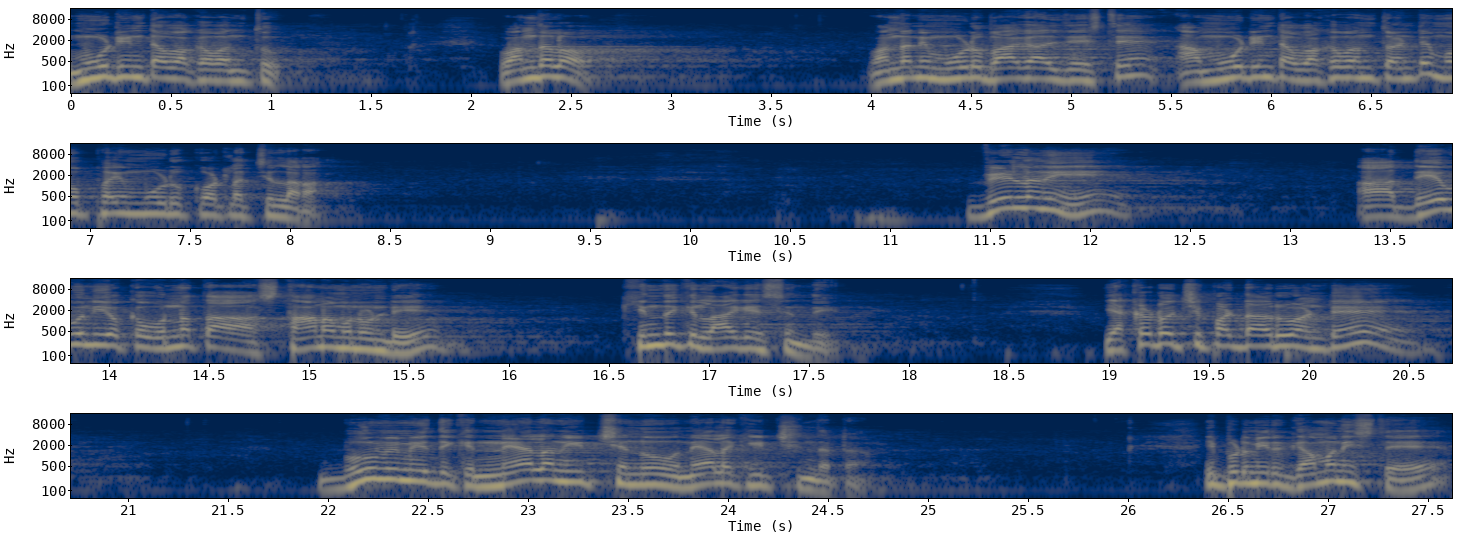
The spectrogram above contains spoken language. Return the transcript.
మూడింట ఒక వంతు. వందలో. వందని మూడు భాగాలు చేస్తే ఆ మూడింట ఒక వంతు అంటే ముప్పై మూడు కోట్ల చిల్లర. వీళ్ళని ఆ దేవుని యొక్క ఉన్నత స్థానము నుండి కిందకి లాగేసింది. ఎక్కడొచ్చి పడ్డారు అంటే భూమి మీదకి నేలనీడ్చెను నేలకి ఇచ్చిందట ఇప్పుడు మీరు గమనిస్తే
